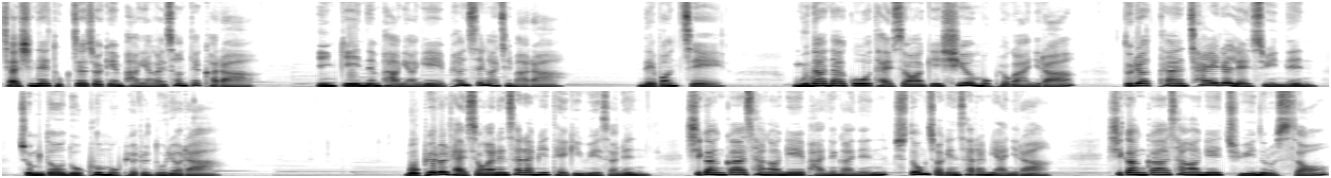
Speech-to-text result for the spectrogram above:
자신의 독자적인 방향을 선택하라. 인기 있는 방향에 편승하지 마라. 네 번째, 무난하고 달성하기 쉬운 목표가 아니라 뚜렷한 차이를 낼 수 있는 좀 더 높은 목표를 노려라. 목표를 달성하는 사람이 되기 위해서는 시간과 상황에 반응하는 수동적인 사람이 아니라 시간과 상황의 주인으로서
